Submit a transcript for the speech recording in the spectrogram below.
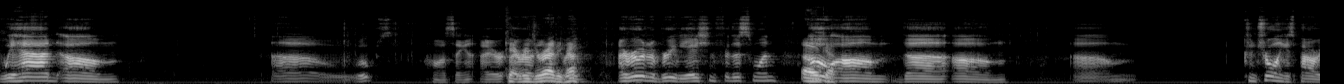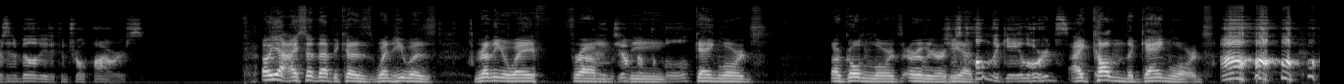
we had um, uh, oops, hold on a second. I, Can't I read your writing, huh? I wrote an abbreviation for this one. Oh, okay. Oh, um, the um, um, controlling his powers, inability to control powers. Oh yeah, I said that because when he was running away from he jumped up the the gang lords or golden lords earlier, She's he had called them the gay lords. I called them the gang lords. Oh,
